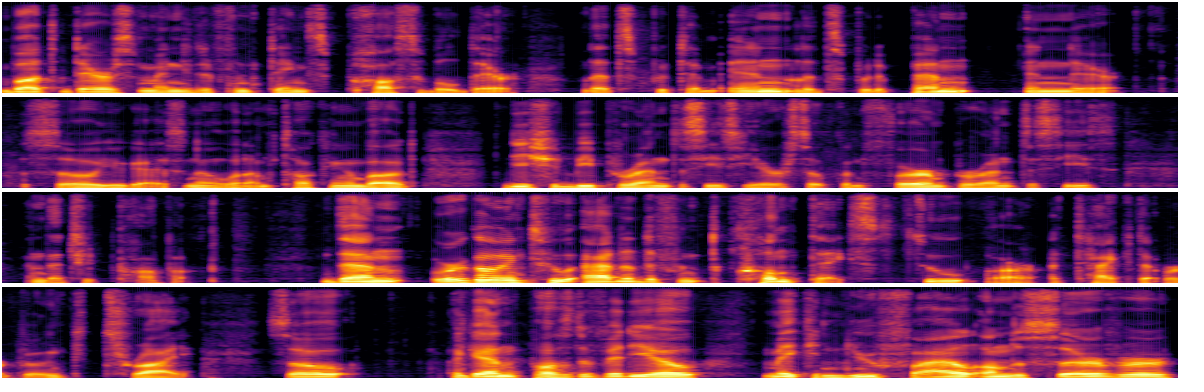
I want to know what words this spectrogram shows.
but there's many different things possible there. Let's put them in. Let's put a pen in there so you guys know what I'm talking about. These should be parentheses here, so confirm parentheses, and that should pop up. Then we're going to add a different context to our attack that we're going to try. So Again, pause the video, make a new file on the server,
